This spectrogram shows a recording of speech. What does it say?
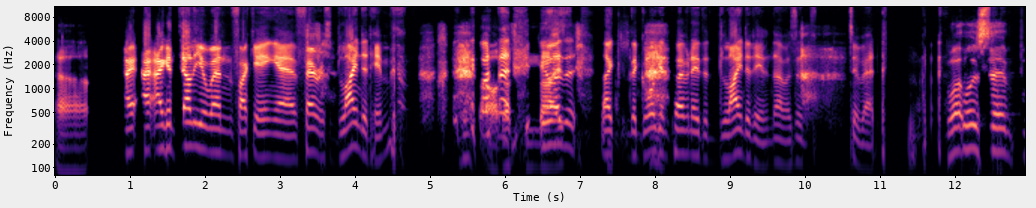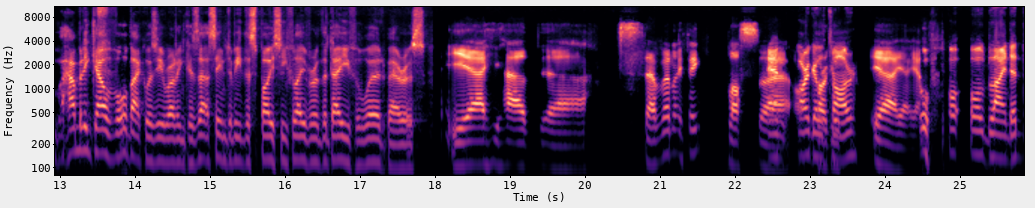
Uh, I, I, I can tell you when fucking uh, Ferris blinded him. oh, that's it nice. was uh, like the Gorgon Terminator blinded him. That was uh, too bad. What was uh, how many Gal Vorbak was he running? Because that seemed to be the spicy flavor of the day for word bearers. Yeah, he had uh, seven, I think, plus uh, and Argel Argel- Tal, Yeah, yeah, yeah. Oof. all, all blinded.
